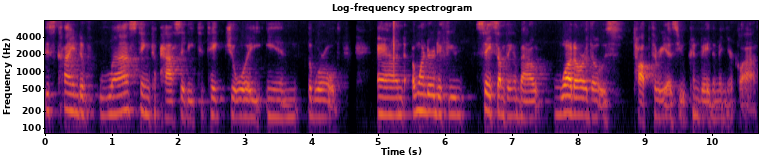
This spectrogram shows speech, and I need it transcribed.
this kind of lasting capacity to take joy in the world. And I wondered if you'd say something about what are those top three as you convey them in your class?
